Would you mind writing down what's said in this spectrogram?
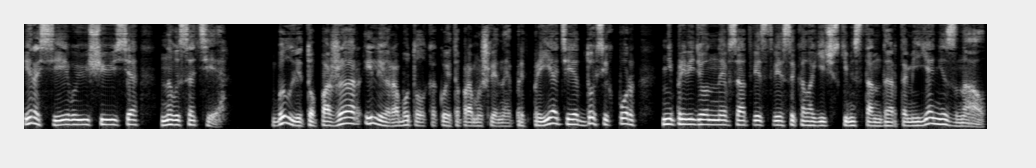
и рассеивающуюся на высоте. Был ли то пожар или работало какое-то промышленное предприятие, до сих пор не приведенное в соответствие с экологическими стандартами, я не знал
